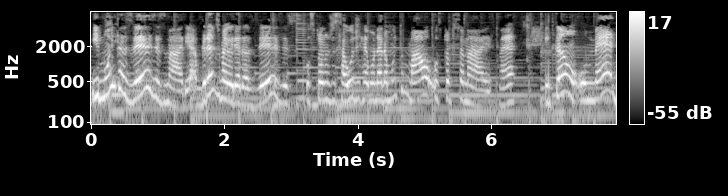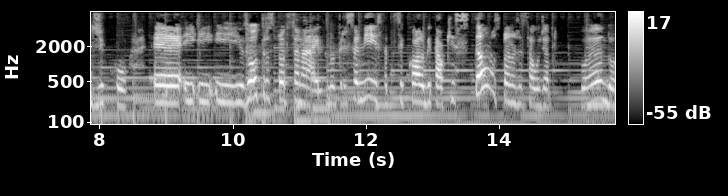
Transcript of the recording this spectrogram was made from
E muitas vezes, Mari, a grande maioria das vezes, os planos de saúde remuneram muito mal os profissionais, né? Então, o médico é, e, e, e os outros profissionais, nutricionista, psicólogo e tal, que estão nos planos de saúde atuando,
